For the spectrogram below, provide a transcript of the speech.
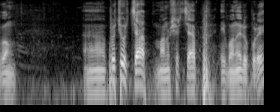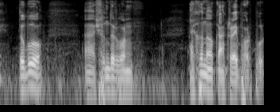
এবং প্রচুর চাপ, মানুষের চাপ এই বনের উপরে। তবুও সুন্দরবন এখনও কাঁকড়ায় ভরপুর।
